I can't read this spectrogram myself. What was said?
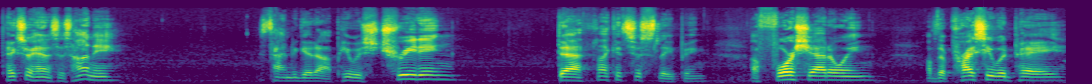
takes her hand and says, Honey, it's time to get up. He was treating death like it's just sleeping, a foreshadowing of the price he would pay,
